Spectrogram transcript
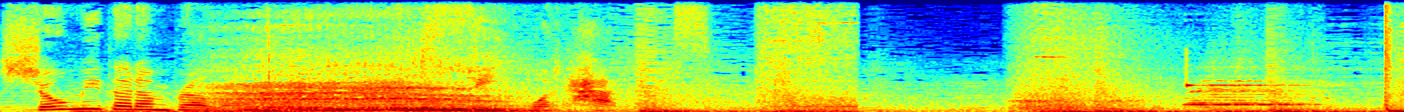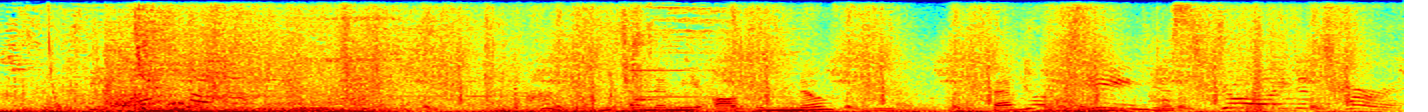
Show me that umbrella and see what happens. Enemy often knows you better Your team you destroyed a turret.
